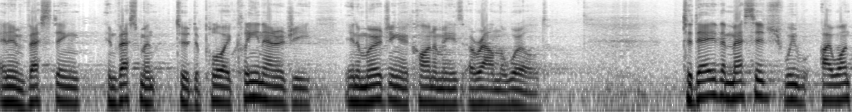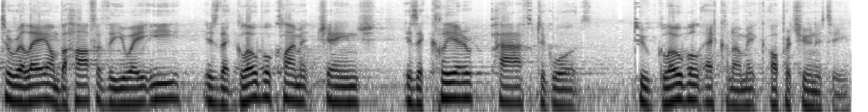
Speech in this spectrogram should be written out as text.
and investing, investment to deploy clean energy in emerging economies around the world. Today, the message we, I want to relay on behalf of the UAE is that global climate change is a clear path towards to global economic opportunity.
